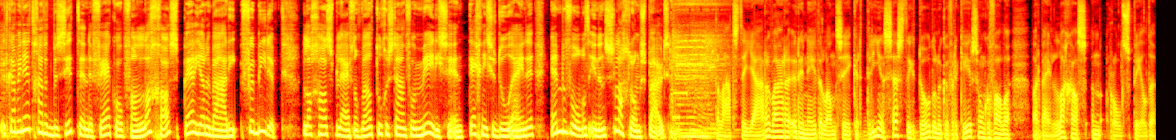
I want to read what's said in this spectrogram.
Het kabinet gaat het bezit en de verkoop van lachgas per januari verbieden. Lachgas blijft nog wel toegestaan voor medische en technische doeleinden en bijvoorbeeld in een slagroomspuit. De laatste jaren waren er in Nederland zeker 63 dodelijke verkeersongevallen waarbij lachgas een rol speelde.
